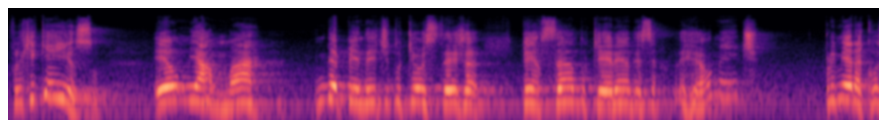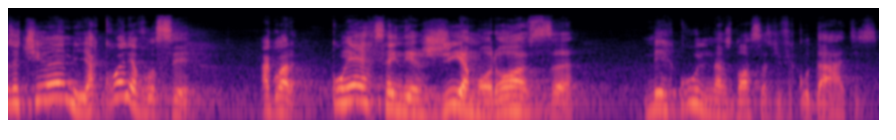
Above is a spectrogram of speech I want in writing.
Falei: o que, que é isso? Eu me amar, independente do que eu esteja pensando, querendo. Falei, realmente. Primeira coisa, te ame, acolha você. Agora, com essa energia amorosa, mergulhe nas nossas dificuldades.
